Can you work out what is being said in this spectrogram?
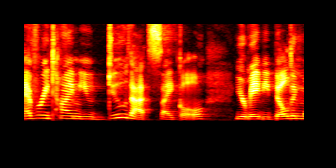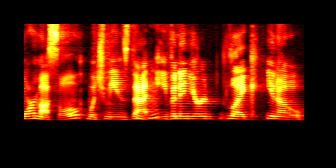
every time you do that cycle, you're maybe building more muscle, which means that even in your like, you know,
